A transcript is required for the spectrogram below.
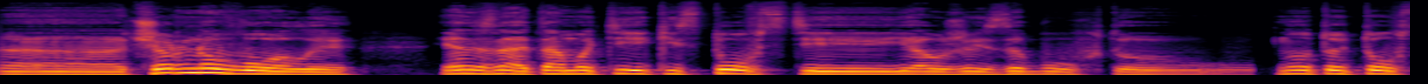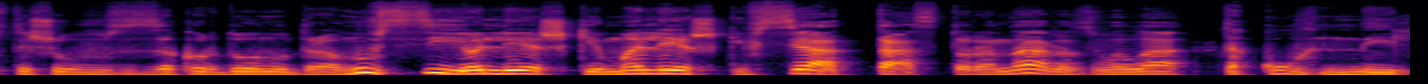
е, Чорноволи. Я не знаю, там оті якісь товсті, я вже й забув, хто. Ну, той товстий, що з-за кордону драв. Ну, всі Олешки, Малешки, вся та сторона розвела таку гниль.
